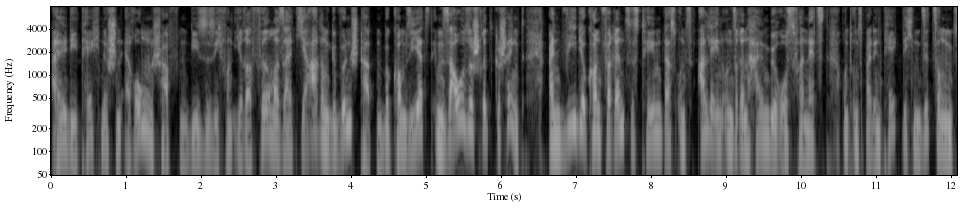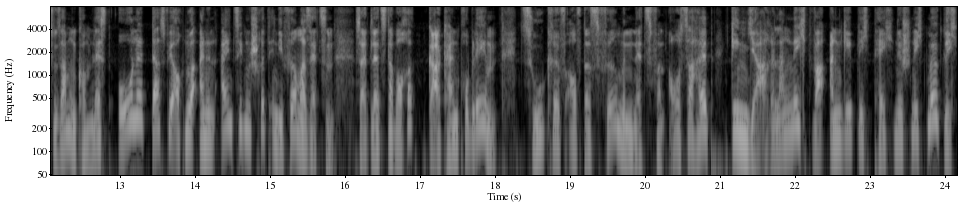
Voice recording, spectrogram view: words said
All die technischen Errungenschaften, die sie sich von ihrer Firma seit Jahren gewünscht hatten, bekommen sie jetzt im Sauseschritt geschenkt. Ein Videokonferenzsystem, das uns alle in unseren Heimbüros vernetzt und uns bei den täglichen Sitzungen zusammenkommen lässt, ohne dass wir auch nur einen einzigen Schritt in die Firma setzen. Seit letzter Woche gar kein Problem. Zugriff auf das Firmennetz von außerhalb ging jahrelang nicht, war angeblich technisch nicht möglich.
